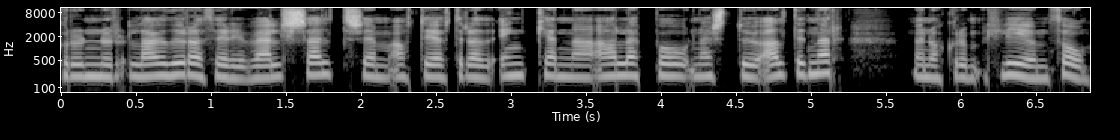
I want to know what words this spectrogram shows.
grunnur lagður að þeirri velsælt sem átti eftir að enkjanna Aleppo næstu aldinnar með nokkrum hlýjum þó.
